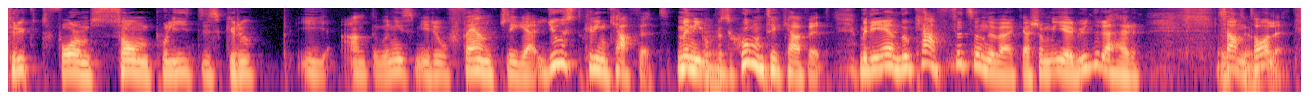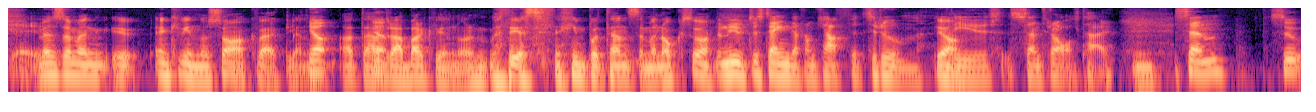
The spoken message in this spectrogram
tryckt form, som politisk grupp i antagonism i det offentliga, just kring kaffet, men i Mm. opposition till kaffet. Men det är ändå kaffet som det verkar som erbjuder det här samtalet. Men som en, en kvinnosak verkligen. Ja, Att det här ja. drabbar kvinnor. Dels impotensen, men också... De är utestängda från kaffets rum. Ja. Det är ju centralt här. Sen så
